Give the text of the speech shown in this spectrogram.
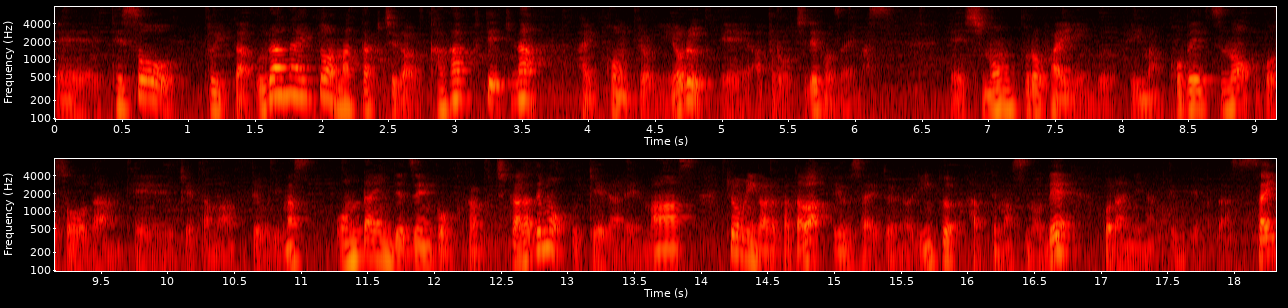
えー、手相といった占いとは全く違う科学的な、はい、根拠による、えー、アプローチでございます。え、指紋プロファイリング、今、個別のご相談、えー、受けたまっております。オンラインで全国各地からでも受けられます。興味がある方は、ウェブサイトへのリンク貼ってますので、ご覧になってみてください。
